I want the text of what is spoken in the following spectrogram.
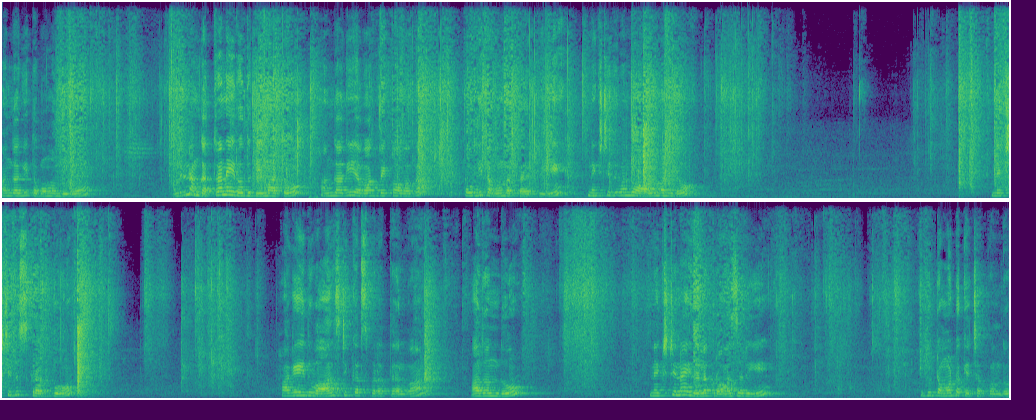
ಹಂಗಾಗಿ ತೊಗೊಂಬಂದಿದ್ದೆ ಅಂದರೆ ನಮ್ಗೆ ಹತ್ರನೇ ಇರೋದು ಡಿಮಾರ್ಟು ಹಂಗಾಗಿ ಯಾವಾಗ ಬೇಕೋ ಅವಾಗ ಹೋಗಿ ತೊಗೊಂಬರ್ತಾ ಇರ್ತೀವಿ. ನೆಕ್ಸ್ಟ್ ಇದು ಒಂದು ಆಲ್ಮಂಡು ನೆಕ್ಸ್ಟ್ ಇದು ಸ್ಕ್ರಬ್ಬು ಹಾಗೆ ಇದು ವಾಲ್ ಸ್ಟಿಕ್ಕರ್ಸ್ ಬರುತ್ತೆ ಅಲ್ವಾ? ಅದೊಂದು. ನೆಕ್ಸ್ಟಿನ ಇದೆಲ್ಲ ಗ್ರಾಸರಿ ಇದು ಟೊಮೊಟೊ ಕೆಚಪ್ ಒಂದು.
